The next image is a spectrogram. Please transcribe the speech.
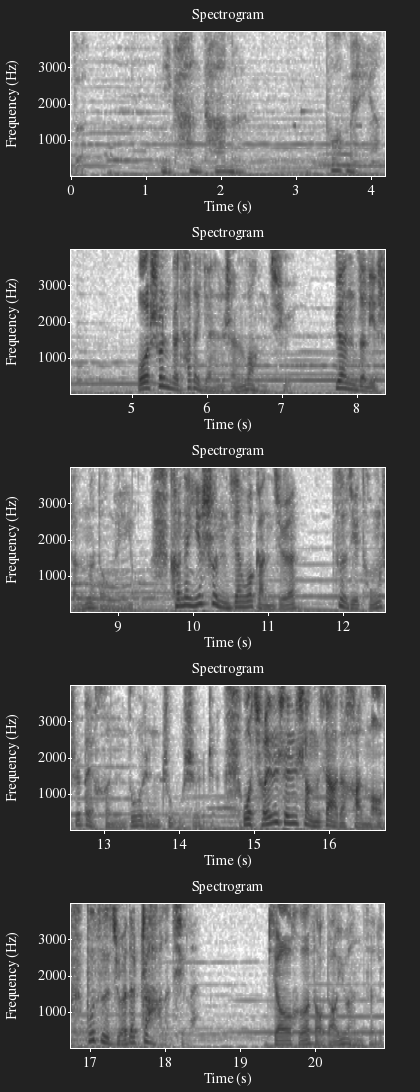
子，你看他们多美呀！我顺着他的眼神望去，院子里什么都没有。可那一瞬间，我感觉自己同时被很多人注视着，我全身上下的汗毛不自觉地炸了起来。小何走到院子里，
